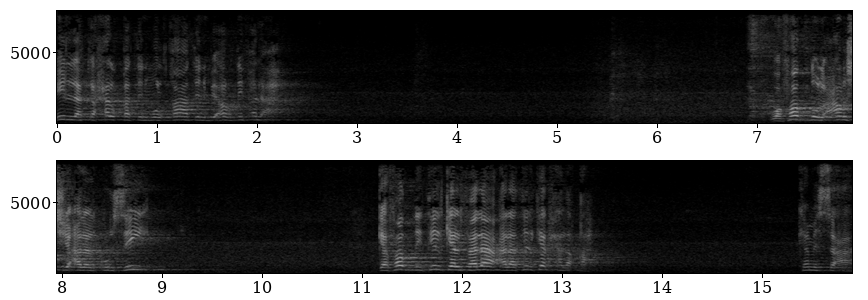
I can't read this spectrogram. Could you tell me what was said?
إلا كحلقة ملقاة بأرض فلاح؟ وفضل العرش على الكرسي كفضل تلك الفلاة على تلك الحلقة. كم الساعة؟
